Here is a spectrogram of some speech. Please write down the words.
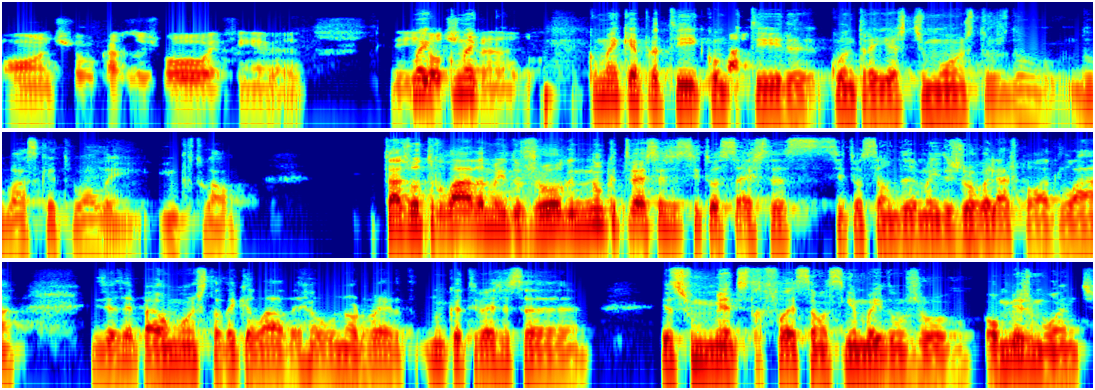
Montes, ou Carlos Lisboa, enfim. Eh, como é, como, é, como é, que é para ti competir ah. contra estes monstros do, do basquetebol em, em Portugal? estás do outro lado, a meio do jogo, nunca tiveste esta situação, esta situação de meio do jogo olhares para o lado de lá e dizes, é o monstro daquele lado, é o Norberto. Nunca tiveste essa, esses momentos de reflexão assim a meio de um jogo, ou mesmo antes?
